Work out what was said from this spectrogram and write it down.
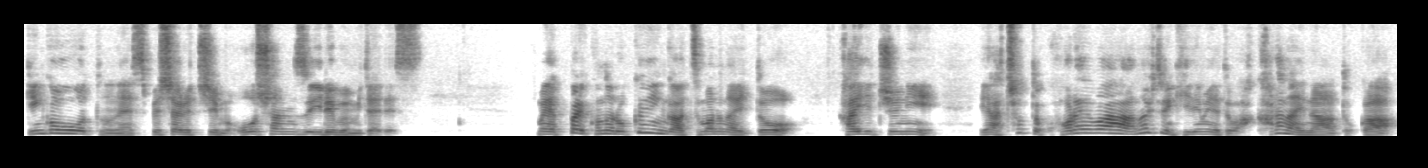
銀行ごとのね、スペシャルチーム、オーシャンズイレブンみたいです。まあ、やっぱりこの6人が集まらないと、会議中に、いや、ちょっとこれはあの人に聞いてみないとわからないなとか、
